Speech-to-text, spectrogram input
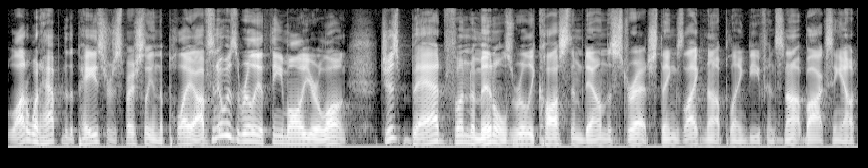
a lot of what happened to the Pacers, especially in the playoffs, and it was really a theme all year long. Just bad fundamentals really cost them down the stretch. Things like not playing defense, not boxing out.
